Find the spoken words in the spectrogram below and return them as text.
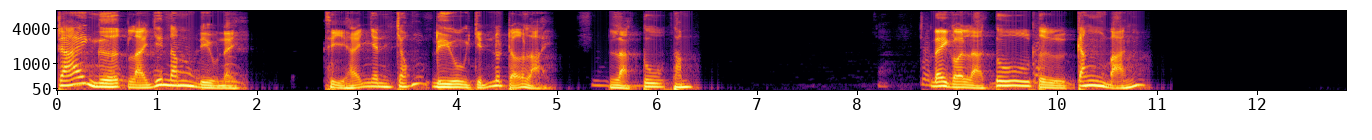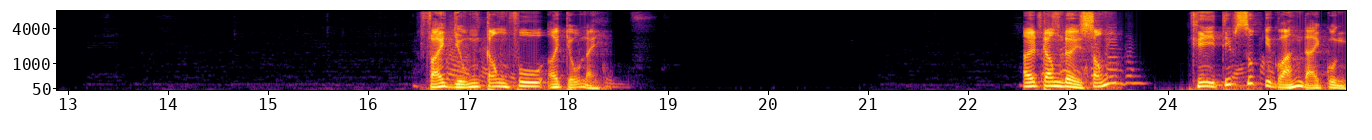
Trái ngược lại với năm điều này Thì hãy nhanh chóng điều chỉnh nó trở lại Là tu tâm. Đây gọi là tu từ căn bản. Phải dụng công phu ở chỗ này. Ở trong đời sống, Khi tiếp xúc với quảng đại quần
